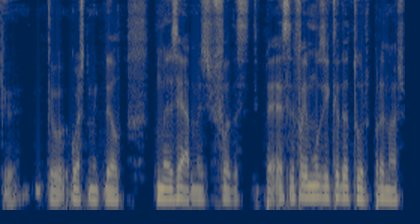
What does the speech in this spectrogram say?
que, que, eu gosto muito dele. Mas é, mas foda-se. Tipo, essa foi a música da tour para nós.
